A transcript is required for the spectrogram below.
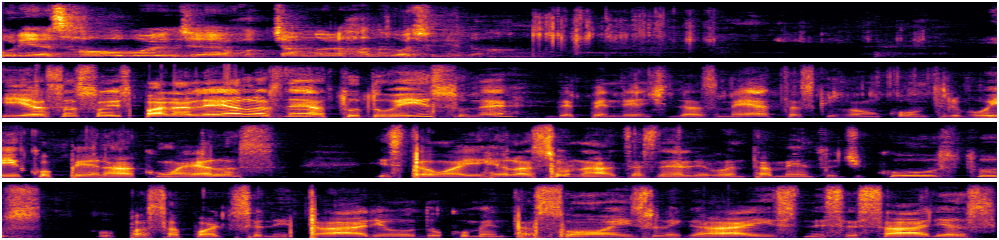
우리의 사업을 이제 확장을 하는 것입니다. E as ações paralelas né, a tudo isso, né, independente das metas que vão contribuir, cooperar com elas, estão aí relacionadas. Né, levantamento de custos, o passaporte sanitário, documentações legais necessárias,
